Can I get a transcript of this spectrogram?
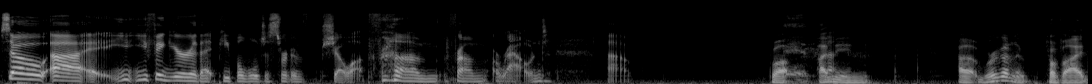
So uh, you, you figure that people will just sort of show up from from around. Well, I mean, uh, we're going to provide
